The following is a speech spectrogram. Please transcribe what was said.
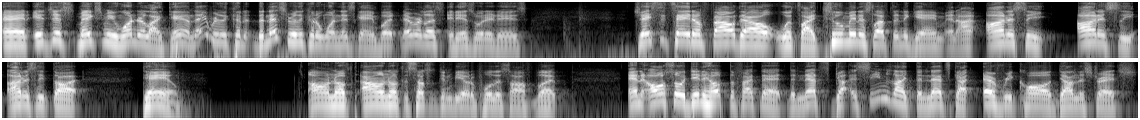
And it just makes me wonder like, damn, they really could the Nets really could have won this game, but nevertheless, it is what it is. Jayson Tatum fouled out with like two minutes left in the game, and I honestly, honestly, honestly thought, damn, I don't know if I don't know if the Celtics gonna be able to pull this off, but and also it didn't help the fact that the Nets got it seems like the Nets got every call down the stretch,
